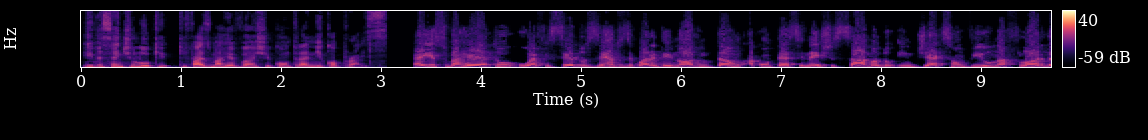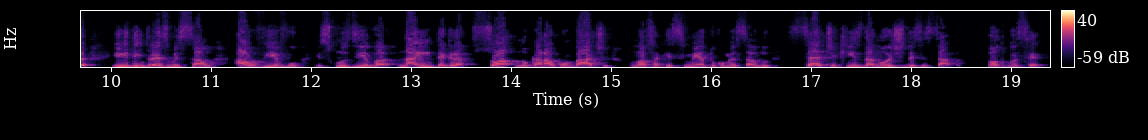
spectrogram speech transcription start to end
e Vicente Luque, que faz uma revanche contra Nico Price. É isso, Barreto. O UFC 249, então, acontece neste sábado em Jacksonville, na Flórida, e tem transmissão ao vivo, exclusiva, na íntegra, só no canal Combate. O nosso aquecimento começando 7h15 da noite desse sábado. Volto com você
